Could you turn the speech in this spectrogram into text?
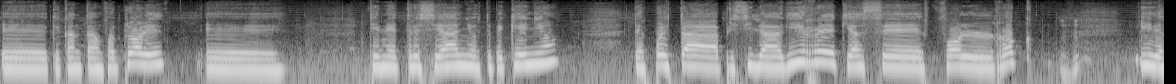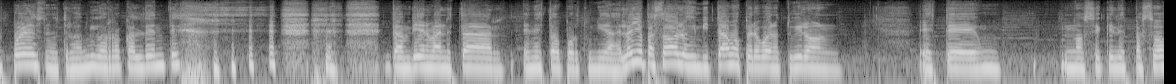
eh, que canta en folclore. eh, tiene 13 años, este pequeño. Después está Priscila Aguirre, que hace folk rock. Y después nuestros amigos Rock al Dente también van a estar en esta oportunidad. El año pasado los invitamos, pero bueno, tuvieron este un- no sé qué les pasó,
